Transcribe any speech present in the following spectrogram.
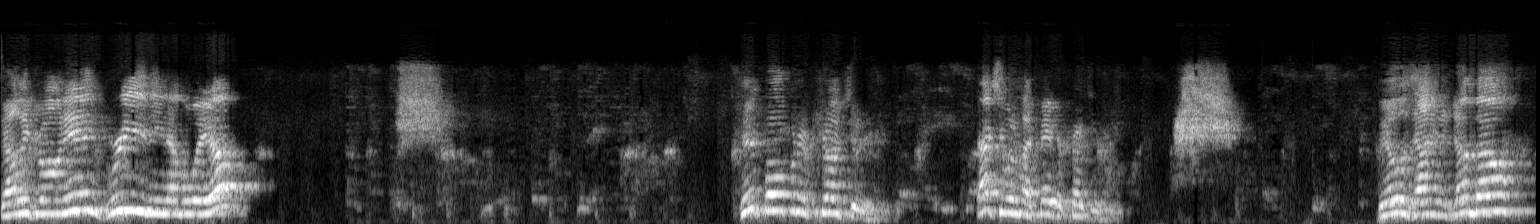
Belly drawn in, breathing on the way up. Hip opener crunches. Actually, one of my favorite crunches. Bill is adding a dumbbell.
